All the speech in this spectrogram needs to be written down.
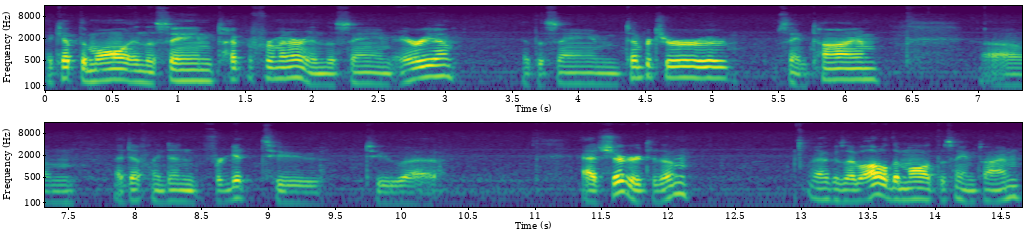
I kept them all in the same type of fermenter, in the same area, at the same temperature, same time. Um, I definitely didn't forget to to uh, add sugar to them because uh, I bottled them all at the same time.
